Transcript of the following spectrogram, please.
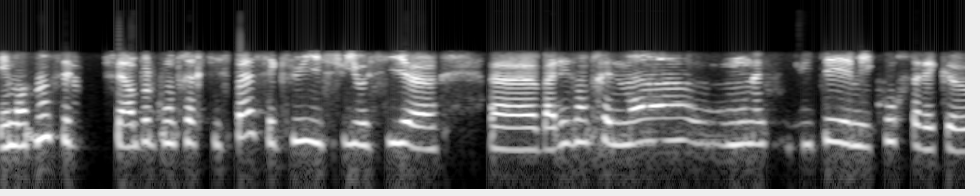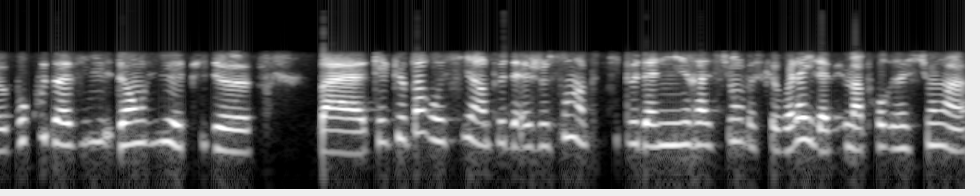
Et maintenant, c'est c'est un peu le contraire qui se passe, c'est que lui, il suit aussi euh, euh, bah, les entraînements, mon assiduité et mes courses avec euh, beaucoup d'envie et puis de bah, quelque part aussi un peu, je sens un petit peu d'admiration parce que voilà, il a vu ma progression euh,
